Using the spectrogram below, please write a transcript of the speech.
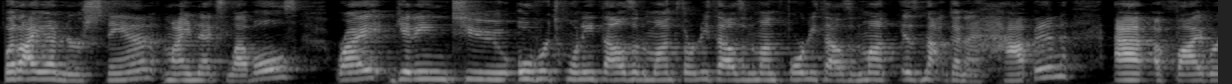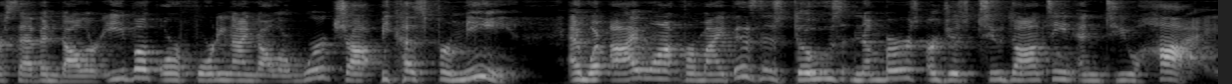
but I understand my next levels right? Getting to over 20,000 a month, 30,000 a month, 40,000 a month is not going to happen at a five or seven dollar ebook or $49 workshop because for me and what I want for my business, those numbers are just too daunting and too high.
